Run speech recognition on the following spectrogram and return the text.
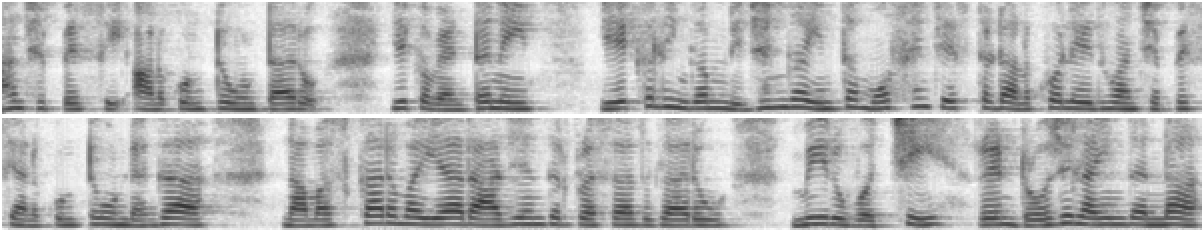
అని చెప్పేసి అనుకుంటూ ఉంటారు. ఇక వెంటనే ఏకలింగం నిజంగా ఇంత మోసం చేస్తాడు అనుకోలేదు అని చెప్పేసి అనుకుంటూ ఉండగా నమస్కారం అయ్యా రాజేంద్ర ప్రసాద్ గారు. మీరు వచ్చి రెండు రోజులు అయిందన్నా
